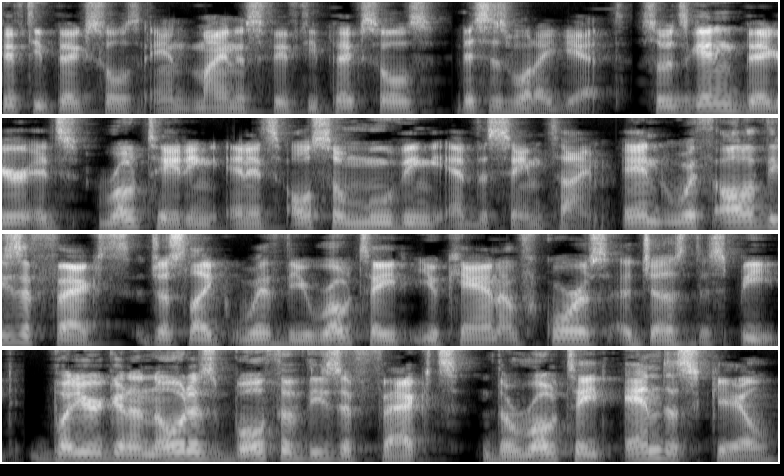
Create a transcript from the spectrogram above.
50 pixels and minus 50 pixels, this is what I get. So it's getting bigger, it's rotating, and it's also moving at the same time. And with all of these effects, just like with the rotate, you can of course adjust the speed. But you're gonna notice both of these effects, the rotate and the scale,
